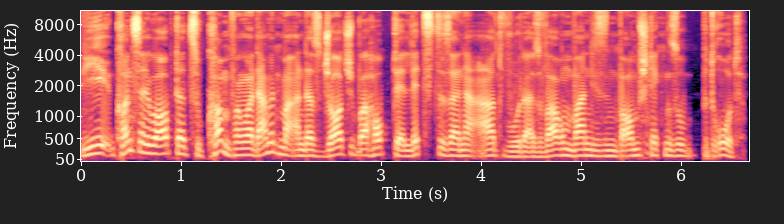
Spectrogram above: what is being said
Wie konnte es denn überhaupt dazu kommen? Fangen wir damit mal an, dass George überhaupt der letzte seiner Art wurde. Also warum waren diese Baumschnecken so bedroht?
